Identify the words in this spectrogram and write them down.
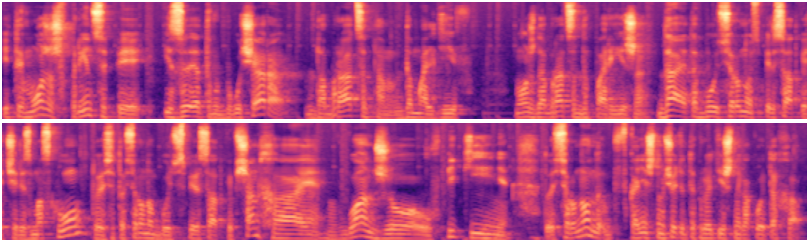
и ты можешь, в принципе, из этого Богучара добраться там до Мальдив, можешь добраться до Парижа. Да, это будет все равно с пересадкой через Москву, то есть это все равно будет с пересадкой в Шанхае, в Гуанчжоу, в Пекине. То есть все равно в конечном счете ты прилетишь на какой-то хаб.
